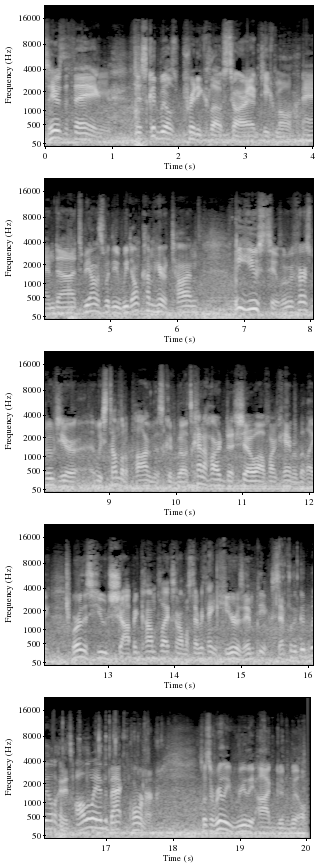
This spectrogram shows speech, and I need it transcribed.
So here's the thing. This Goodwill's pretty close to our antique mall. And uh, to be honest with you, we don't come here a ton. We used to. When we first moved here, we stumbled upon this Goodwill. It's kind of hard to show off on camera, but like we're in this huge shopping complex and almost everything here is empty except for the Goodwill and it's all the way in the back corner. So it's a really, really odd Goodwill.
